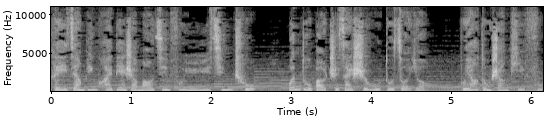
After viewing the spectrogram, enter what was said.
可以将冰块垫上毛巾敷于淤青处，温度保持在十五度左右，不要冻伤皮肤。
